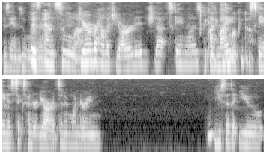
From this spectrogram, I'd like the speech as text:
Is Anzula. is right? Anzula. Do you remember how much yardage that skein was? Because I can my look it up. skein is 600 yards, and I'm wondering. You said that you,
